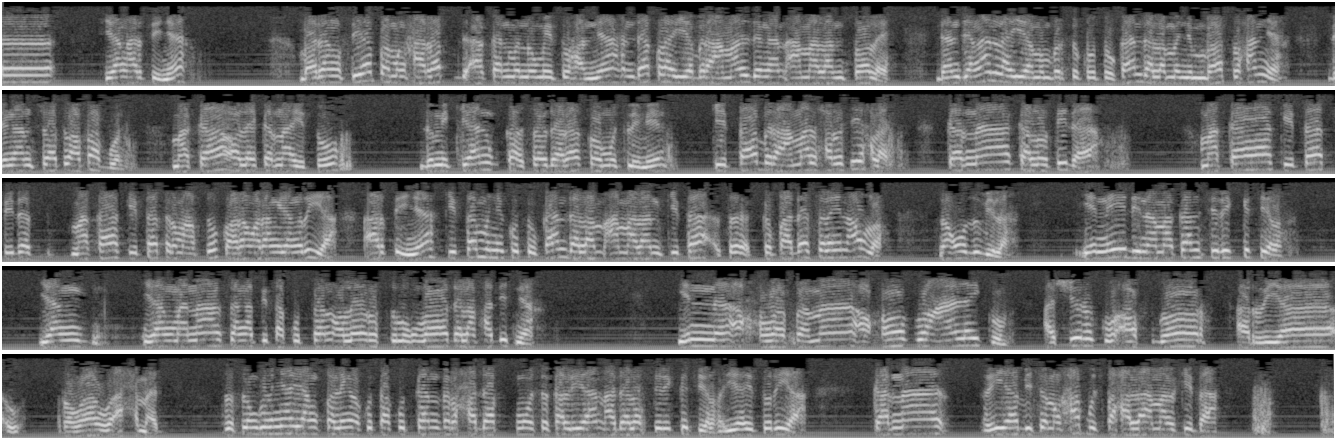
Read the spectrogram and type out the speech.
yang artinya Barang siapa mengharap akan menemui Tuhannya, hendaklah ia beramal dengan amalan soleh. Dan janganlah ia mempersekutukan dalam menyembah Tuhannya dengan suatu apapun. Maka oleh karena itu, demikian saudara kaum muslimin, kita beramal harus ikhlas. Karena kalau tidak, maka kita tidak maka kita termasuk orang-orang yang ria. Artinya kita menyekutukan dalam amalan kita se kepada selain Allah. Nauzubillah. Ini dinamakan syirik kecil yang yang mana sangat ditakutkan oleh Rasulullah dalam hadisnya. Inna ahwafa ma alaikum asyirku afgar ar-riya'u rawahu Ahmad. Sesungguhnya yang paling aku takutkan terhadapmu sekalian adalah syirik kecil, yaitu ria. Karena ria bisa menghapus pahala amal kita.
